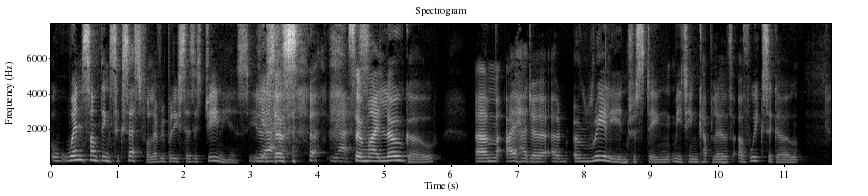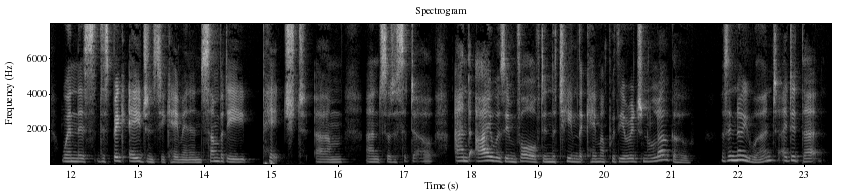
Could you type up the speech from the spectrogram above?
when something's successful, everybody says it's genius. You know, yes. so yes. so my logo. Um, I had a, a, a, really interesting meeting a couple of, of weeks ago when this this big agency came in and somebody pitched um, and sort of said, "Oh," and I was involved in the team that came up with the original logo. I said, "No, you weren't. I did that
